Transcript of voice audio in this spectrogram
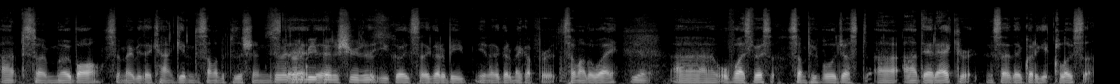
aren't so mobile, so maybe they can't get into some of the positions so they're that, going to be better shooters. that you could. So they've got to be, you know, they've got to make up for it some other way, yeah. uh, or vice versa. Some people are just uh, aren't that accurate, and so they've got to get closer.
